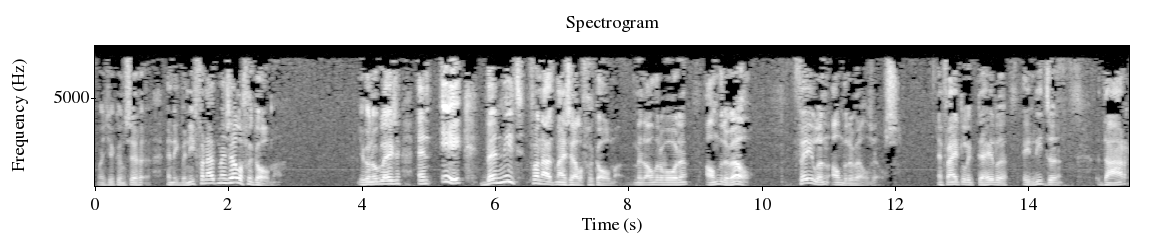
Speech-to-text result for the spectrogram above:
Want je kunt zeggen, en ik ben niet vanuit mijzelf gekomen. Je kunt ook lezen, en ik ben niet vanuit mijzelf gekomen. Met andere woorden, anderen wel. Velen anderen wel zelfs. En feitelijk de hele elite daar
